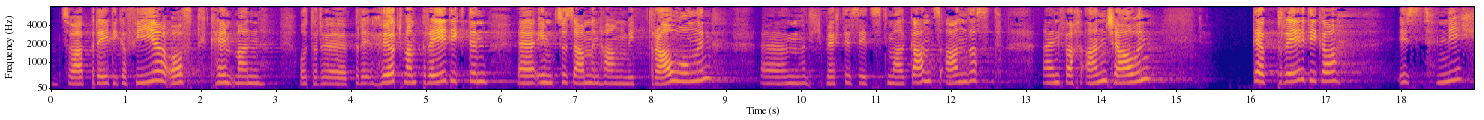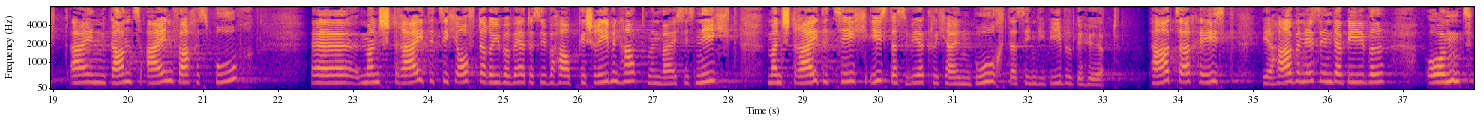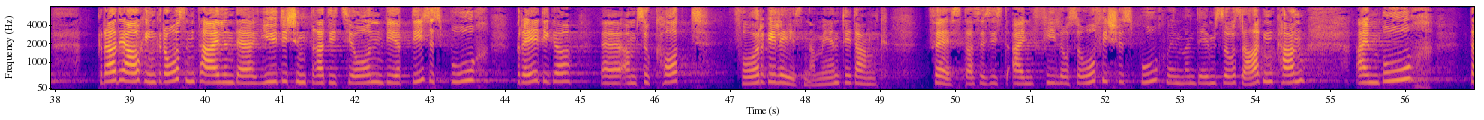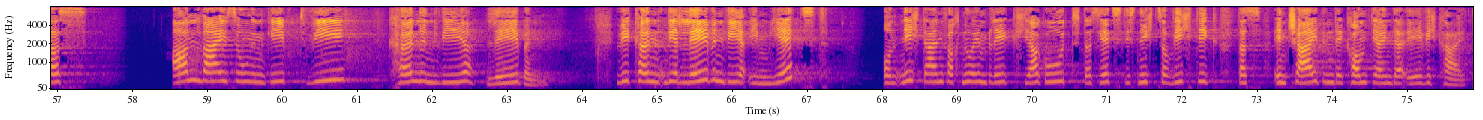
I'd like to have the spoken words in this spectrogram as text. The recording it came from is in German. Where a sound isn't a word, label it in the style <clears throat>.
und zwar Prediger 4. Oft kennt man oder äh, hört man Predigten äh, im Zusammenhang mit Trauungen. Ähm, ich möchte es jetzt mal ganz anders einfach anschauen. Der Prediger ist nicht ein ganz einfaches Buch, äh, man streitet sich oft darüber, wer das überhaupt geschrieben hat. Man weiß es nicht. Man streitet sich, ist das wirklich ein Buch, das in die Bibel gehört? Tatsache ist, wir haben es in der Bibel und gerade auch in großen Teilen der jüdischen Tradition wird dieses Buch Prediger äh, am Sukkot vorgelesen, am Erntedank fest. Also es ist ein philosophisches Buch, wenn man dem so sagen kann. Ein Buch, das Anweisungen gibt, wie können wir leben. Wie können, wir leben wir im Jetzt und nicht einfach nur im Blick, ja gut, das Jetzt ist nicht so wichtig, das Entscheidende kommt ja in der Ewigkeit.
